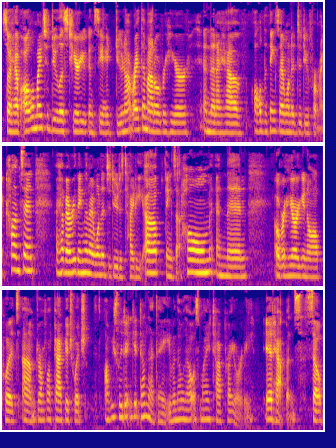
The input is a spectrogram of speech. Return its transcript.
So I have all of my to-do list here. You can see I do not write them out over here. And then I have all the things I wanted to do for my content. I have everything that I wanted to do to tidy up, things at home. And then over here, you know, I'll put um, drop off package, which obviously didn't get done that day, even though that was my top priority. It happens. So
